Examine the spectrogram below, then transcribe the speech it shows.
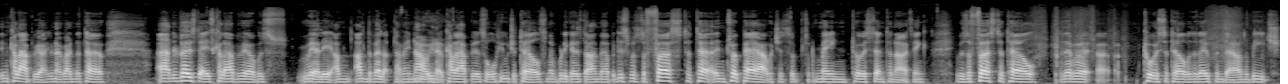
in Calabria, you know, right in the. And in those days, Calabria was really un- undeveloped. I mean, now, you know, Really? Calabria is all huge hotels and everybody goes down there. But this was the first hotel in Tropea, which is the sort of main tourist centre now, I think. It was the first hotel that ever, uh, tourist hotel that had opened there on the beach.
